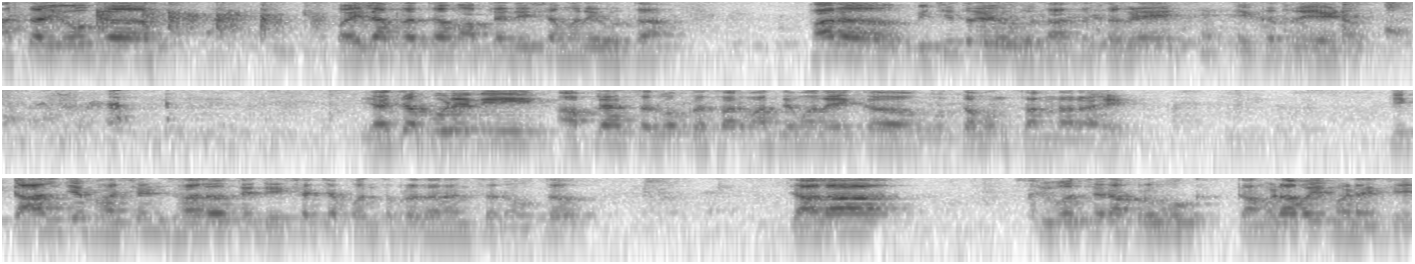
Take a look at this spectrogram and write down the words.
असा योग पहिला प्रथम आपल्या देशामध्ये होता. फार विचित्र योग होता असं सगळे एकत्र येणं. याच्यापुढे मी आपल्या सर्व प्रसार माध्यमांना एक मुद्दा म्हणून सांगणार आहे की काल जे भाषण झालं ते देशाच्या पंतप्रधानांचं नव्हतं. ज्याला शिवसेना प्रमुख कमळाबाई म्हणायचे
